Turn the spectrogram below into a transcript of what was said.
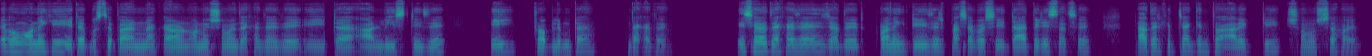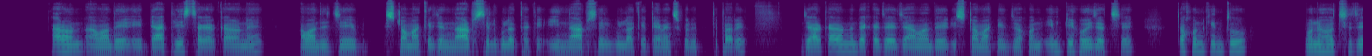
এবং অনেকেই এটা বুঝতে পারেন না। কারণ অনেক সময় দেখা যায় যে, এইটা আর্লি স্টেজে এই প্রবলেমটা দেখা যায়। এছাড়া দেখা যায় যাদের ক্রনিক ডিজিজের পাশাপাশি ডায়াবেটিস আছে, তাদের ক্ষেত্রে কিন্তু আরেকটি সমস্যা হয়। কারণ আমাদের এই ডায়াবেটিস থাকার কারণে আমাদের যে স্টমাকের যে নার্ভ সেলগুলো থাকে, এই নার্ভ সেলগুলোকে ড্যামেজ করে দিতে পারে। যার কারণে দেখা যায় যে, আমাদের স্টমাকে যখন এমটি হয়ে যাচ্ছে, তখন কিন্তু মনে হচ্ছে যে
